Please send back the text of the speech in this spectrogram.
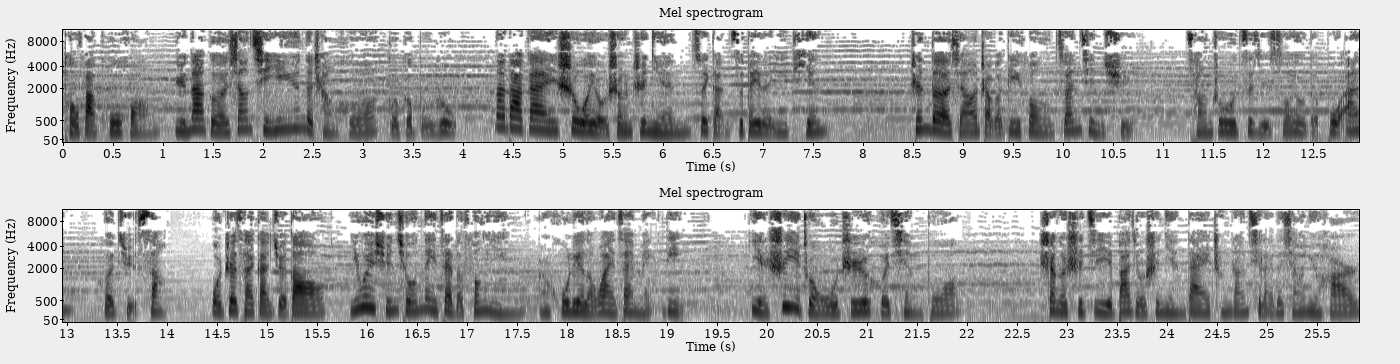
头发枯黄，与那个香气氤氲的场合格格不入。那大概是我有生之年最感自卑的一天，真的想要找个地缝钻进去，藏住自己所有的不安和沮丧。我这才感觉到，一味寻求内在的丰盈而忽略了外在美丽，也是一种无知和浅薄。上个世纪八九十年代成长起来的小女孩，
